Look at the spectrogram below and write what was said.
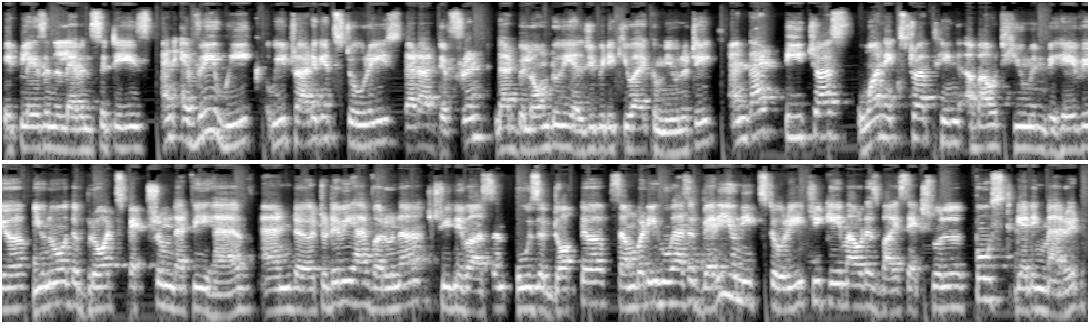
It plays in 11 cities. And every week, we try to get stories that are different, that belong to the LGBTQI community, and that teach us one extra thing about human behavior, you know, the broad spectrum that we have. And uh, today we have Varuna Srinivasan, who is a doctor, somebody who has a very unique story. She came out as bisexual post getting married.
